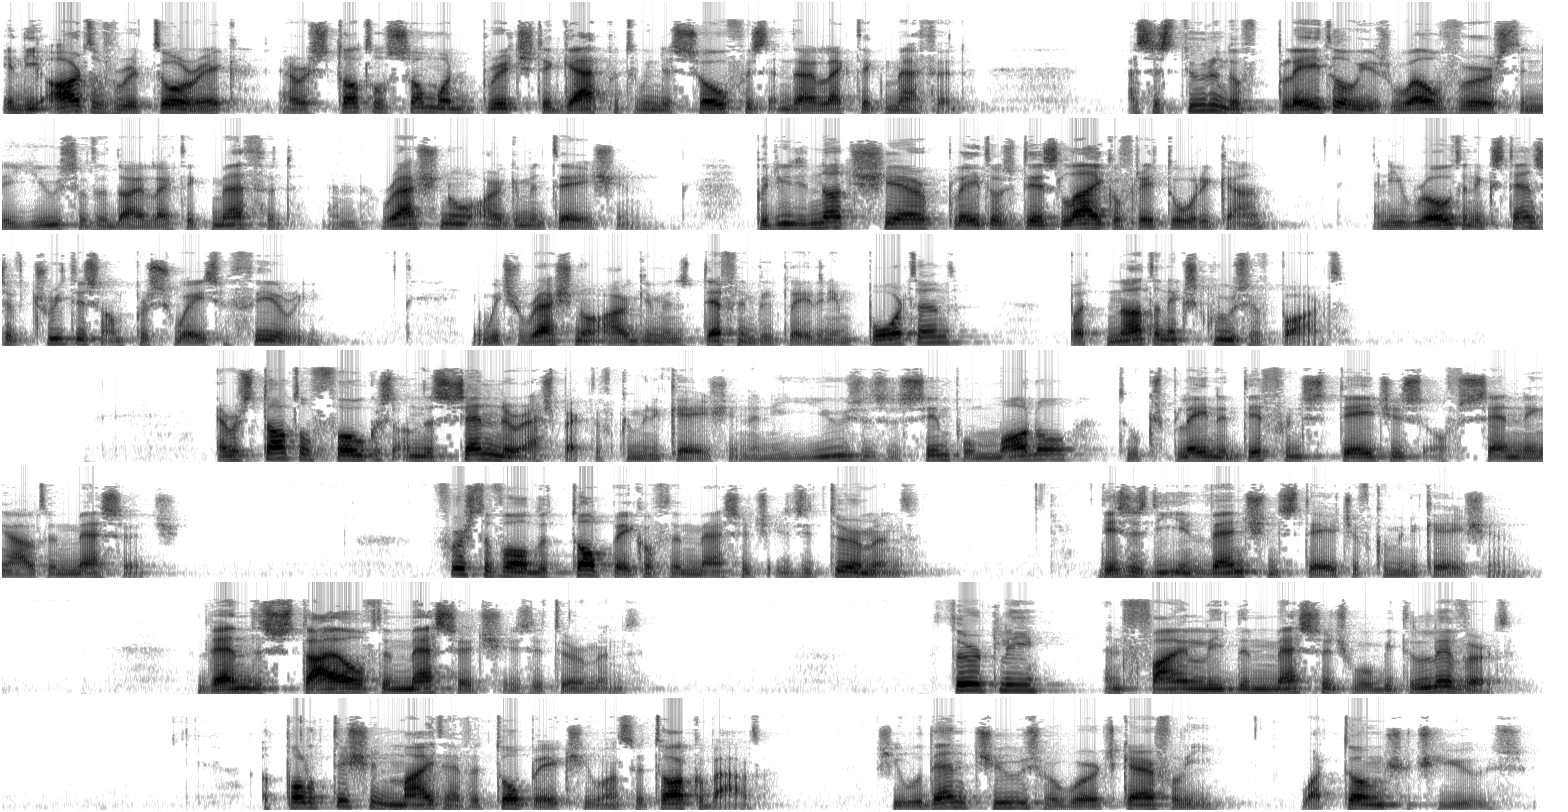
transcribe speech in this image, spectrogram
In the art of rhetoric, Aristotle somewhat bridged the gap between the sophist and dialectic method. As a student of Plato, he was well versed in the use of the dialectic method and rational argumentation. But he did not share Plato's dislike of rhetorica, and he wrote an extensive treatise on persuasive theory, in which rational arguments definitely played an important, but not an exclusive part. Aristotle focused on the sender aspect of communication and he uses a simple model to explain the different stages of sending out a message. First of all, the topic of the message is determined. This is the invention stage of communication. Then the style of the message is determined. Thirdly, and finally, the message will be delivered. A politician might have a topic she wants to talk about. She will then choose her words carefully. What tone should she use?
